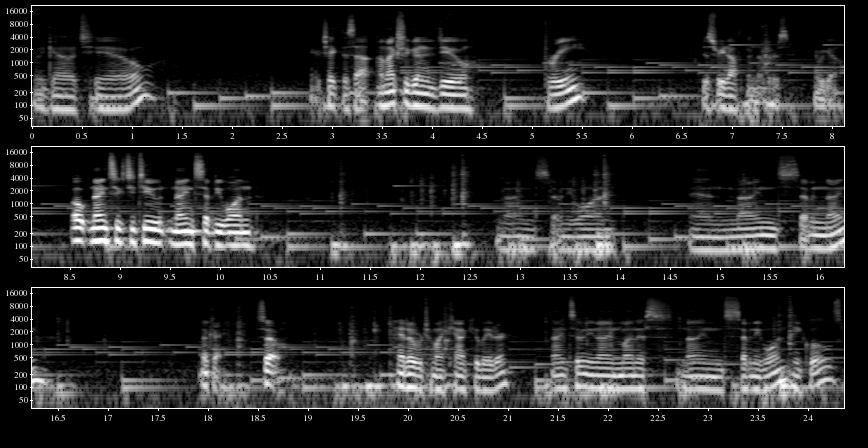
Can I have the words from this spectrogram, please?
we go to... Here, check this out. I'm actually going to do 3. Just read off the numbers. Here we go. Oh, 962, 971, 971, and 979. Okay, so head over to my calculator. 979 minus 971 equals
